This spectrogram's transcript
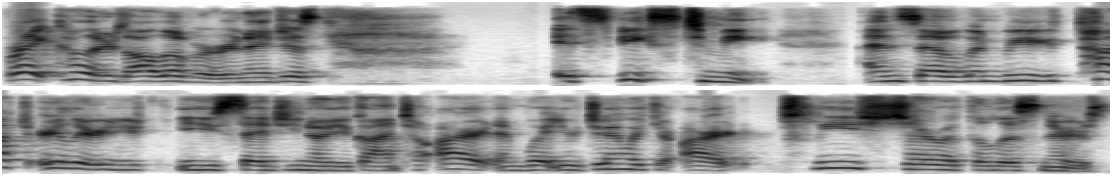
bright colors all over, and I just it speaks to me. And so when we talked earlier, you, you said, you know, you got into art and what you're doing with your art. Please share with the listeners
